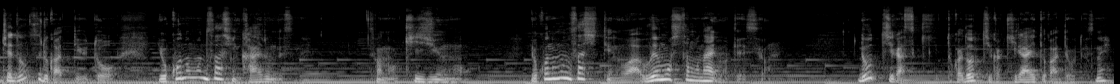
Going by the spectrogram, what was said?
じゃあどうするかっていうと、横の物差しに変えるんですね。その基準を。横の物差しっていうのは上も下もないわけですよ。どっちが好きとかどっちが嫌いとかってことですね。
